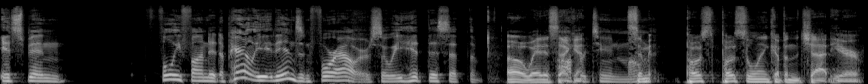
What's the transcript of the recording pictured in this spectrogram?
it's been fully funded. Apparently, it ends in four hours. So we hit this at the Oh wait a second. Opportune moment. post post a link up in the chat here.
